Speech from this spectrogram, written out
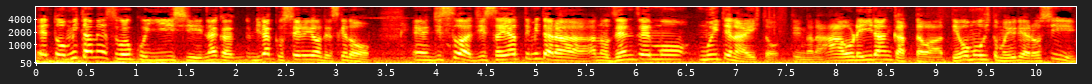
えっ、と、見た目すごくいいし、なんかリラックスしてるようですけど、えー、実は実際やってみたら、あの、全然もう向いてない人っていうかな、あ、俺いらんかったわって思う人もいるやろうし、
